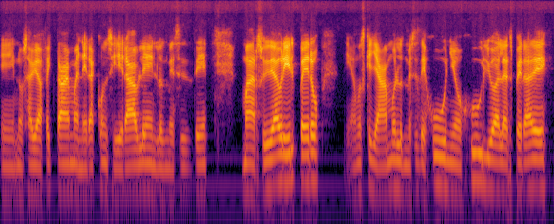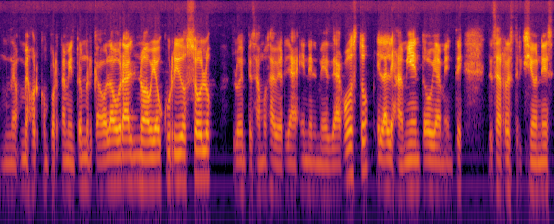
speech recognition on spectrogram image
eh, nos había afectado de manera considerable en los meses de marzo y de abril, pero digamos que llevamos los meses de junio, julio a la espera de un mejor comportamiento del mercado laboral, no había ocurrido solo lo empezamos a ver ya en el mes de agosto, el alejamiento obviamente de esas restricciones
